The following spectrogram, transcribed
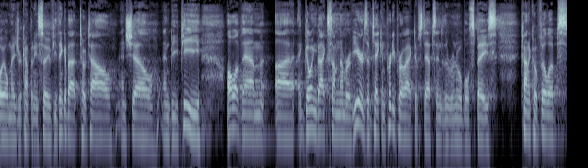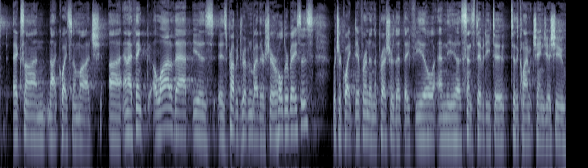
oil major companies. So if you think about Total and Shell and BP, all of them, uh, going back some number of years, have taken pretty proactive steps into the renewable space. ConocoPhillips, Exxon, not quite so much. Uh, and I think a lot of that is, is probably driven by their shareholder bases, which are quite different, and the pressure that they feel, and the uh, sensitivity to, to the climate change issue,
